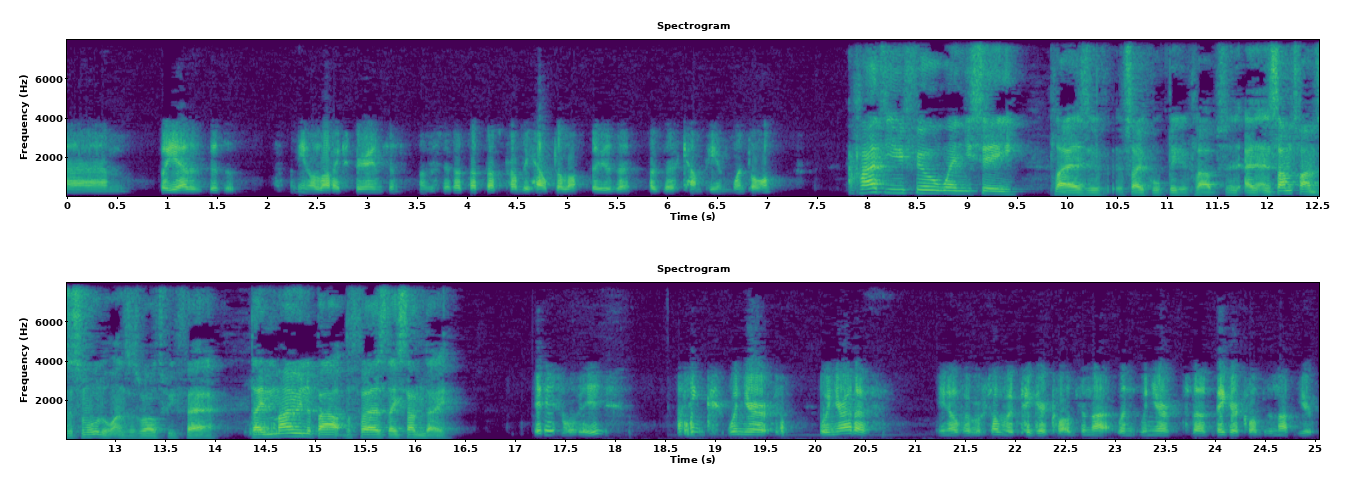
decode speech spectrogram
Um, but yeah, there's, there's a, you know, a lot of experience and as I said, that, that, that's probably helped a lot too as the, as the campaign went on. How do you feel when you see players of, of so-called bigger clubs and, and sometimes the smaller ones as well, to be fair, they moan about the Thursday Sunday. It is what it is. I think when you're when you're at a you know, we're talking about bigger clubs and that when when you're the bigger clubs and that you're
